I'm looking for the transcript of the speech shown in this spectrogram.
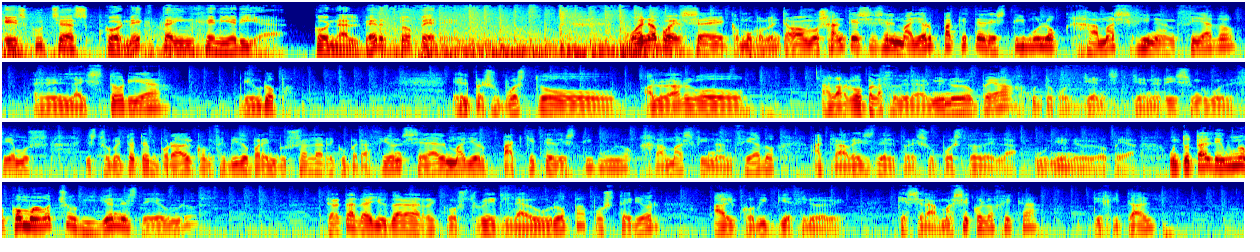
Escuchas Conecta Ingeniería con Alberto Pérez. Bueno, pues eh, como comentábamos antes, es el mayor paquete de estímulo jamás financiado en la historia de Europa. El presupuesto a lo largo a largo plazo de la Unión Europea, junto con Generation, como decíamos, instrumento temporal concebido para impulsar la recuperación, será el mayor paquete de estímulo jamás financiado a través del presupuesto de la Unión Europea. Un total de 1,8 billones de euros trata de ayudar a reconstruir la Europa posterior al COVID-19, que será más ecológica, digital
